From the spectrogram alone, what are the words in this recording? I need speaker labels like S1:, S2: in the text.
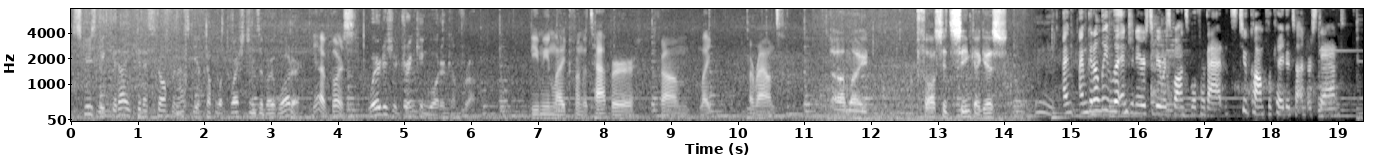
S1: Excuse me, could I could I stop and ask you a couple of questions about water?
S2: Yeah, of course.
S1: Where does your drinking water come from?
S2: Do you mean like from the tap or from like around?
S3: Uh, my faucet sink, I guess.
S4: Hmm, I'm, I'm going to leave the engineers to be responsible for that. It's too complicated to understand.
